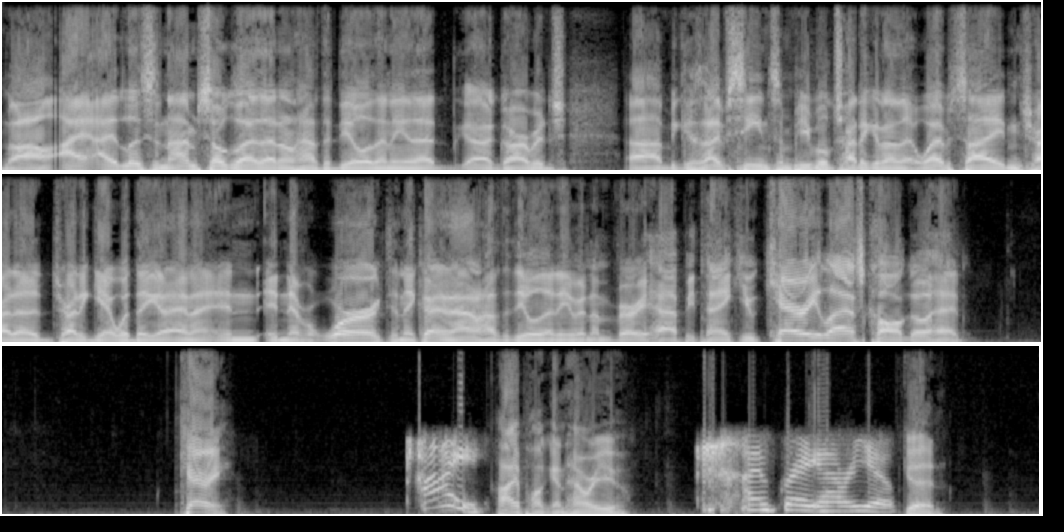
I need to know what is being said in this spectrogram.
Well, I, I listen. I'm so glad I don't have to deal with any of that uh, garbage uh, because I've seen some people try to get on that website and try to try to get what they got, and, I, and it never worked. And they and I don't have to deal with any of it. I'm very happy. Thank you, Carrie. Last call. Go ahead, Carrie. Hi, Hi, Pumpkin. How are you? I'm great. How are you? Good.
